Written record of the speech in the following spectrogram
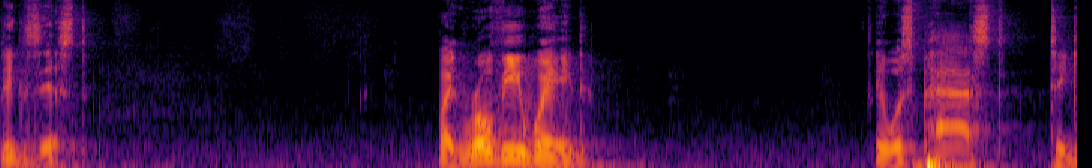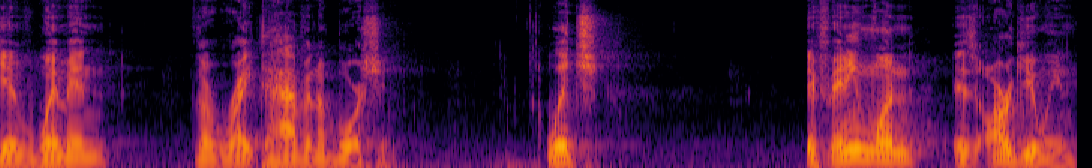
exist? Like Roe v. Wade, it was passed to give women the right to have an abortion. Which, if anyone is arguing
